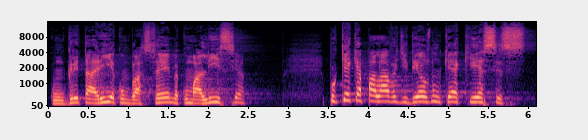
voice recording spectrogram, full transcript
com gritaria, com blasfêmia, com malícia? Por que, que a palavra de Deus não quer que esses,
